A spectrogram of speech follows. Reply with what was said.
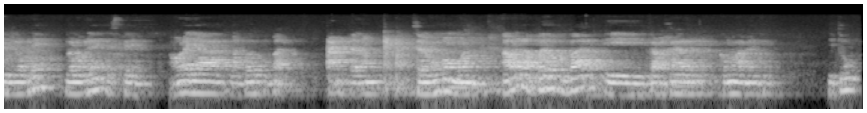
y lo logré, lo logré. Este, ahora ya la puedo ocupar. Ah, perdón, se me fue un bombón. Ahora la puedo ocupar y trabajar cómodamente. ¿Y tú?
